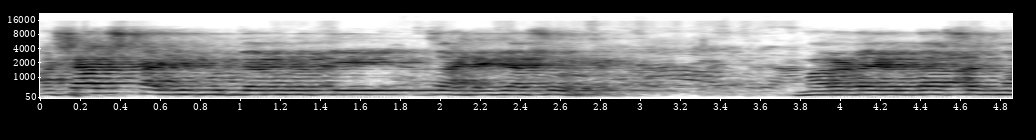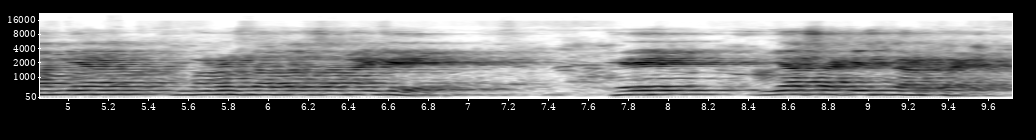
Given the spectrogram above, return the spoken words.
अशाच काही मुद्द्यांवरती झालेली असून मराठा योद्धा सन्मान्य मनोजदादा जनागे हे यासाठीच धरत आहेत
